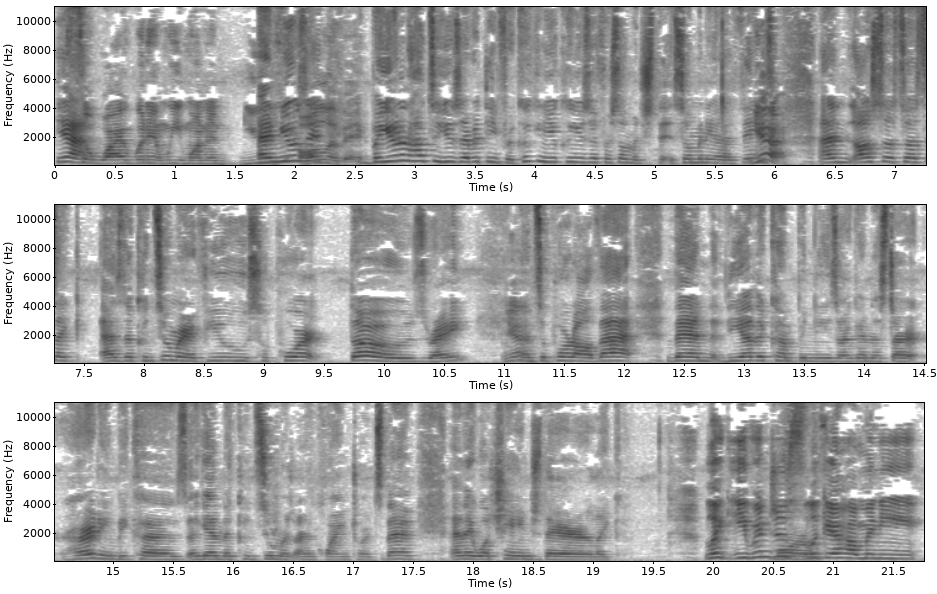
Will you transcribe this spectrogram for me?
Yeah. So why wouldn't we want to use, and use all it, of it? but you don't have to use everything for cooking. You can use it for so much, th- so many other things. Yeah. And also, so it's like as the consumer, if you support those, right, Yeah. and support all that, then the other companies are gonna start hurting because again, the consumers aren't going towards them, and they will change their like. like, even just look at how many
